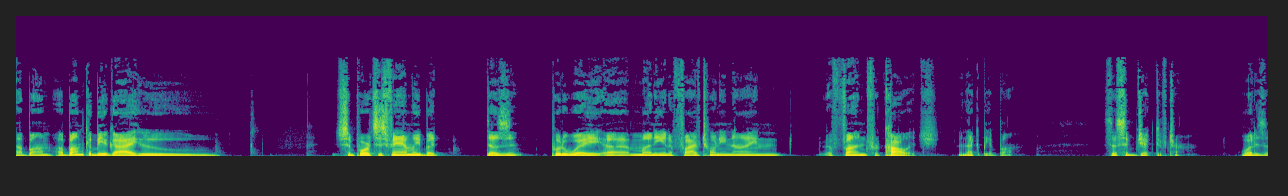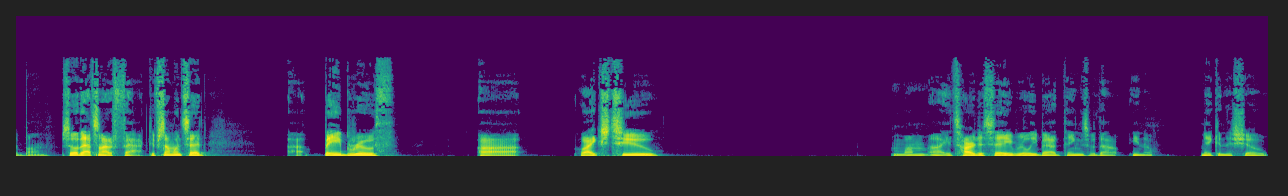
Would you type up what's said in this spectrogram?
a bum. A bum could be a guy who supports his family but doesn't put away uh, money in a 529 fund for college, and that could be a bum. It's a subjective term. What is a bum? So that's not a fact. If someone said uh, Babe Ruth uh, likes to, um, it's hard to say really bad things without you know making the show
